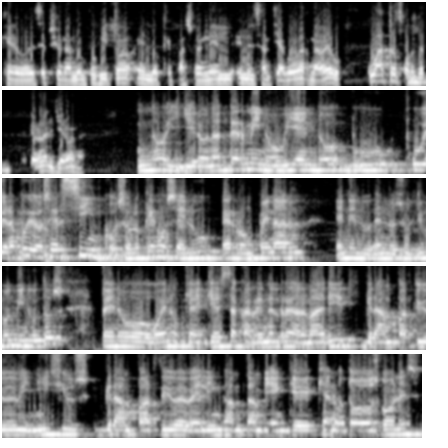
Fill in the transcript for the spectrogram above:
quedó decepcionando un poquito en lo que pasó en el, en el Santiago Bernabéu. Cuatro por dos dieron al Girona. No, y Girona terminó viendo, hu- hubiera podido ser cinco, solo que José Lu erró un penal en, el- en los últimos minutos, pero bueno, que hay que destacar en el Real Madrid, gran partido de Vinicius, gran partido de Bellingham también que, que anotó dos goles.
